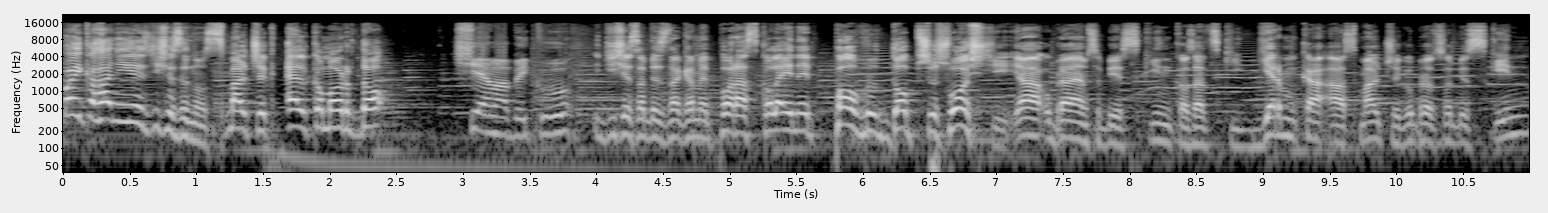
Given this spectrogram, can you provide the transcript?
Moi kochani, jest dzisiaj ze mną Smalczyk Elko Mordo Siema byku. i dzisiaj sobie zagramy po raz kolejny powrót do przyszłości. Ja ubrałem sobie skin kozacki Giermka, a Smalczyk ubrał sobie skin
